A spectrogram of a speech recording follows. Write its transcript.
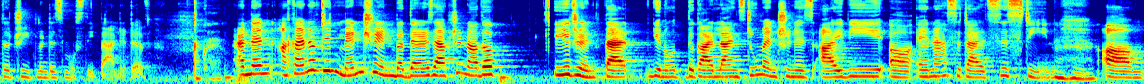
the treatment is mostly palliative Okay. and then i kind of didn't mention but there is actually another agent that you know the guidelines do mention is iv uh, n-acetylcysteine um,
